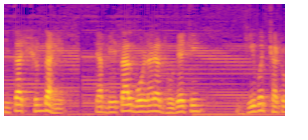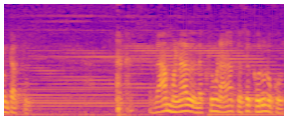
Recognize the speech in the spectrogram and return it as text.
सीता शुद्ध आहे. त्या बेताल बोलणाऱ्या धोब्याची जीवच छाटून टाकतो. राम म्हणाला लक्ष्मणा तसं करू नकोस.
